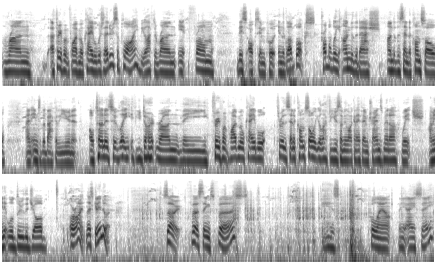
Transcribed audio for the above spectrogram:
run a 3.5 mil cable, which they do supply, but you'll have to run it from this aux input in the glove box, probably under the dash, under the center console, and into the back of the unit. Alternatively, if you don't run the 3.5mm cable through the center console, you'll have to use something like an FM transmitter, which, I mean, it will do the job. All right, let's get into it. So, first things first is pull out the AC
